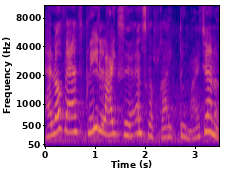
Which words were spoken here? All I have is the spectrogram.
Hello friends, please like, share and subscribe to my channel.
